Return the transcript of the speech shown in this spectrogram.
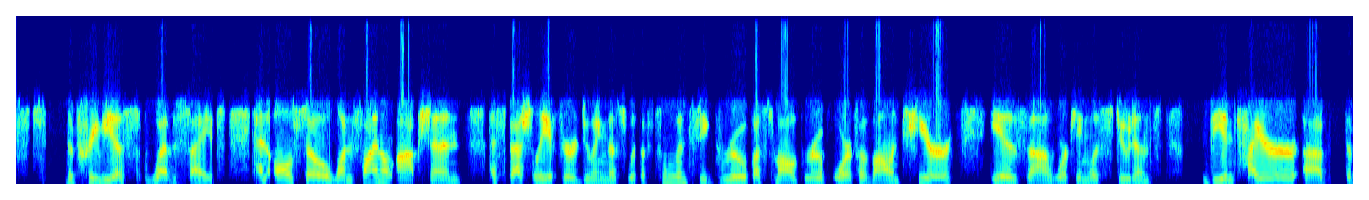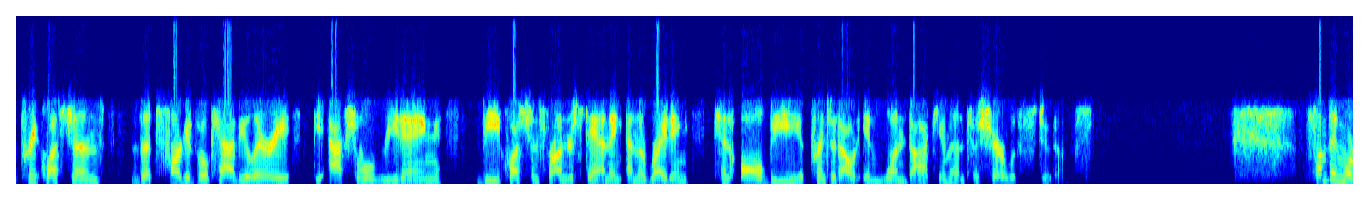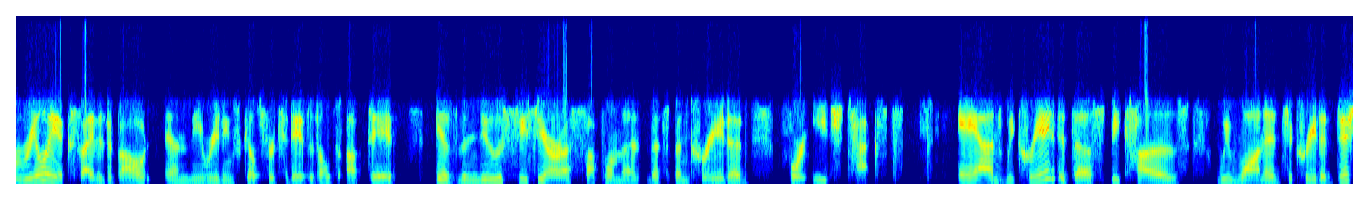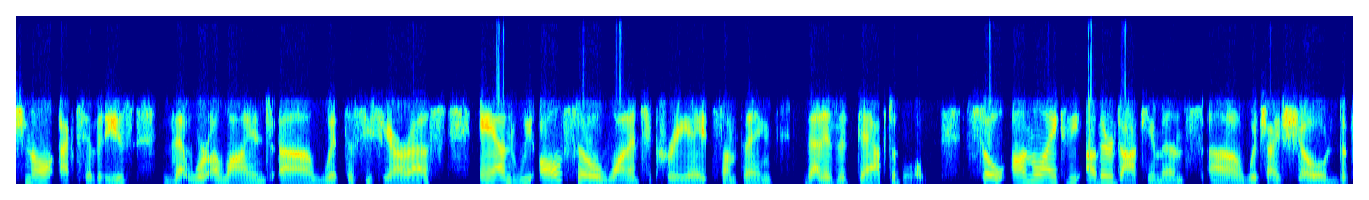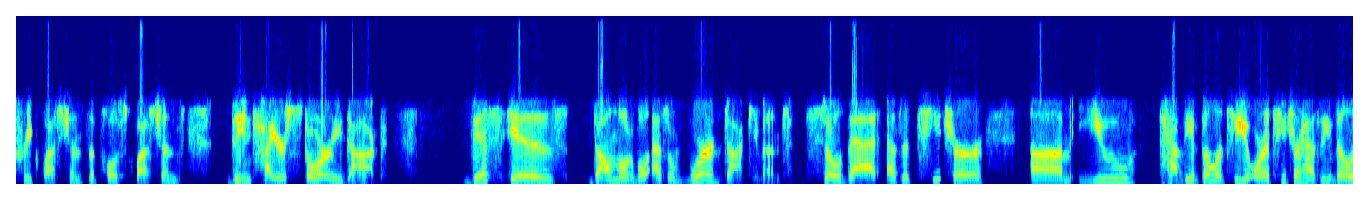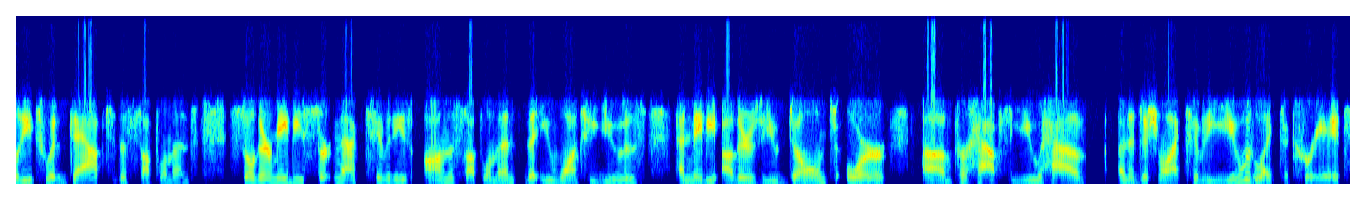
the previous website. And also one final option, especially if you're doing this with a fluency group, a small group, or if a volunteer is uh, working with students, the entire, uh, the pre-questions, the target vocabulary, the actual reading, the questions for understanding, and the writing can all be printed out in one document to share with students. Something we're really excited about in the Reading Skills for Today's Adults update is the new CCRS supplement that's been created for each text. And we created this because we wanted to create additional activities that were aligned uh, with the CCRS. And we also wanted to create something that is adaptable. So unlike the other documents, uh, which I showed, the pre-questions, the post-questions, the entire story doc. This is downloadable as a Word document so that as a teacher, um, you have the ability or a teacher has the ability to adapt the supplement. So there may be certain activities on the supplement that you want to use and maybe others you don't or um, perhaps you have an additional activity you would like to create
